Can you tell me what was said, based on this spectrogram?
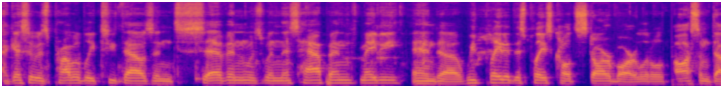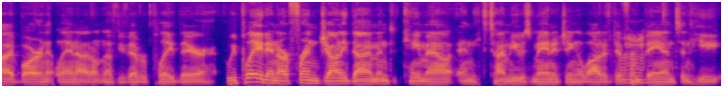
I guess it was probably 2007 was when this happened, maybe. And uh, we played at this place called Star Bar, a little awesome dive bar in Atlanta. I don't know if you've ever played there. We played, and our friend Johnny Diamond came out, and at the time he was managing a lot of different Mhm. bands, and he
